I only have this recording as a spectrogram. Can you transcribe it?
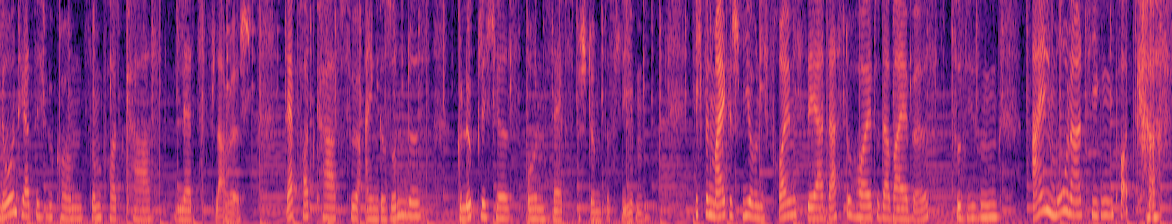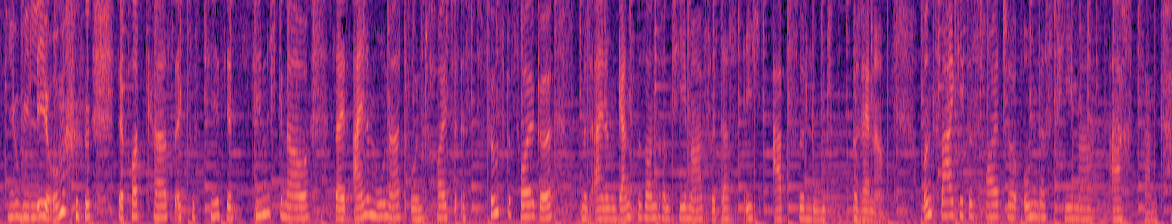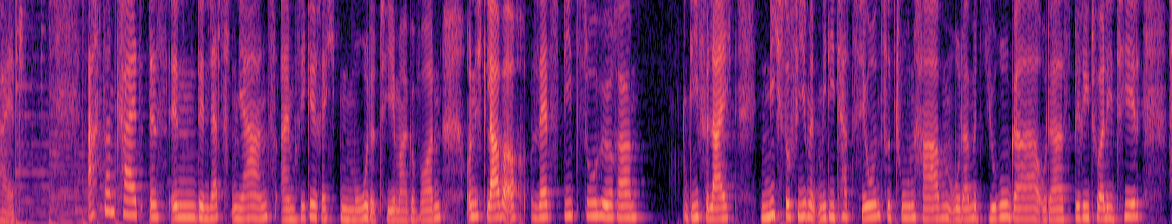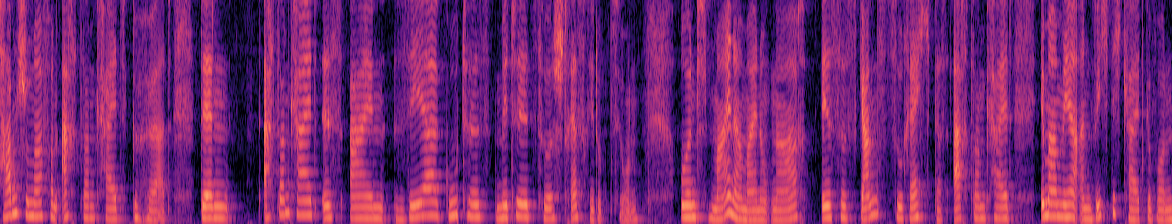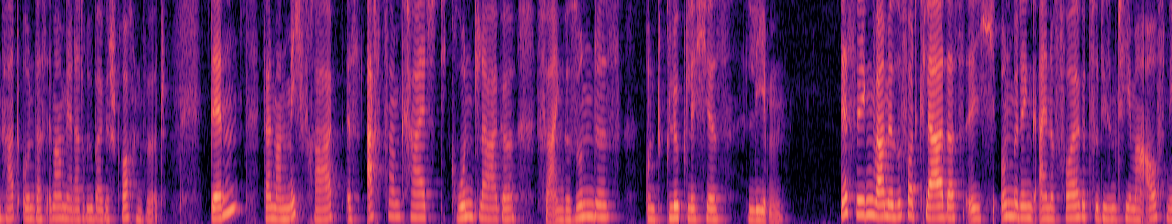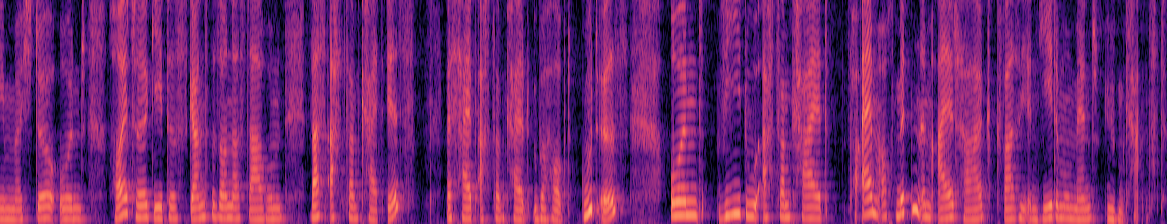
Hallo und herzlich willkommen zum Podcast Let's Flourish, der Podcast für ein gesundes, glückliches und selbstbestimmtes Leben. Ich bin Maike Schwier und ich freue mich sehr, dass du heute dabei bist zu diesem einmonatigen Podcast-Jubiläum. Der Podcast existiert jetzt ziemlich genau seit einem Monat und heute ist die fünfte Folge mit einem ganz besonderen Thema, für das ich absolut brenne. Und zwar geht es heute um das Thema Achtsamkeit. Achtsamkeit ist in den letzten Jahren zu einem regelrechten Modethema geworden. Und ich glaube auch selbst die Zuhörer, die vielleicht nicht so viel mit Meditation zu tun haben oder mit Yoga oder Spiritualität, haben schon mal von Achtsamkeit gehört. Denn Achtsamkeit ist ein sehr gutes Mittel zur Stressreduktion. Und meiner Meinung nach ist es ganz zu Recht, dass Achtsamkeit immer mehr an Wichtigkeit gewonnen hat und dass immer mehr darüber gesprochen wird. Denn wenn man mich fragt, ist Achtsamkeit die Grundlage für ein gesundes und glückliches Leben. Deswegen war mir sofort klar, dass ich unbedingt eine Folge zu diesem Thema aufnehmen möchte. Und heute geht es ganz besonders darum, was Achtsamkeit ist, weshalb Achtsamkeit überhaupt gut ist und wie du Achtsamkeit vor allem auch mitten im Alltag quasi in jedem Moment üben kannst.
